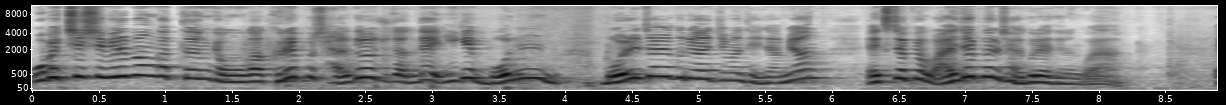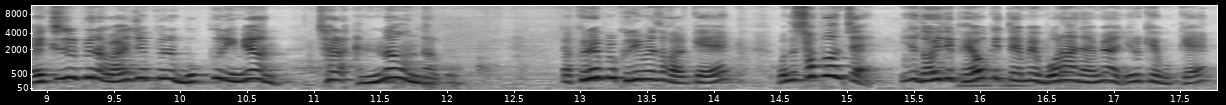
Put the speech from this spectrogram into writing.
571번 같은 경우가 그래프 잘 그려주자인데 이게 뭔 뭘 잘 그려야지만 되냐면 x절편 y절편을 잘 그려야 되는 거야. x절편이나 y절편을 못 그리면 잘 안 나온다고. 자 그래프를 그리면서 갈게. 먼저 첫 번째 이제 너희들이 배웠기 때문에 뭘 하냐면 이렇게 해볼게.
